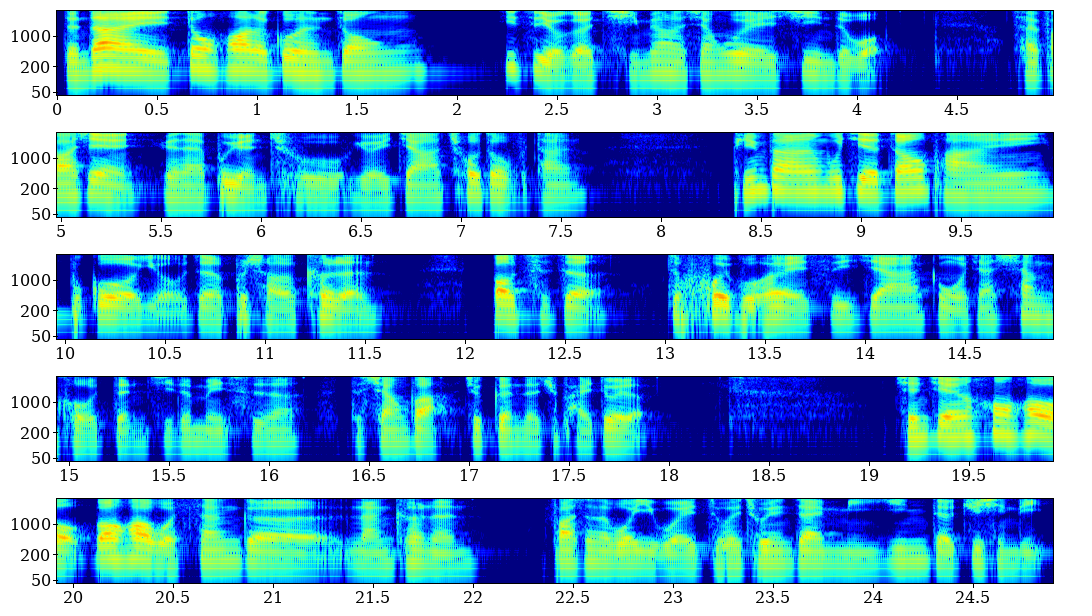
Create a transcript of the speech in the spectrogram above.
等待豆花的过程中，一直有个奇妙的香味吸引着我，才发现原来不远处有一家臭豆腐摊。平凡无奇的招牌，不过有着不少的客人，保持着。这会不会是一家跟我家巷口等级的美食呢？的想法就跟着去排队了。前前后后，包括我三个男客人，发生了我以为只会出现在迷音的剧情里。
